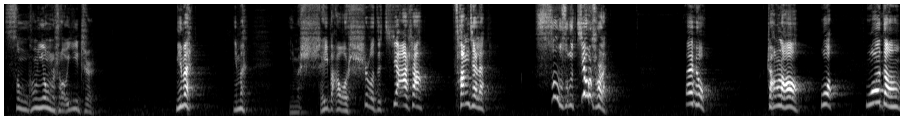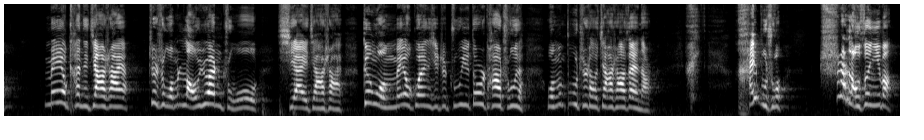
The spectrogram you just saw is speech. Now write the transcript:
孙悟空用手一指：“你们，你们，你们谁把我师傅的袈裟藏起来？速速交出来！”哎呦，长老，我我等没有看见袈裟呀。这是我们老院主喜爱袈裟呀，跟我们没有关系。这主意都是他出的，我们不知道袈裟在哪儿，还不说，吃老孙一棒！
